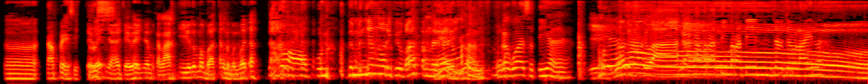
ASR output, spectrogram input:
Eh, capek sih terus ceweknya ceweknya bukan laki lu mah batang demen banget ah Ya ampun. demennya nge-review batang dari tadi enggak gua setia ya Iya. Gua nggak nggak nggak merhati merhatiin cewek-cewek lain lah Oh.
